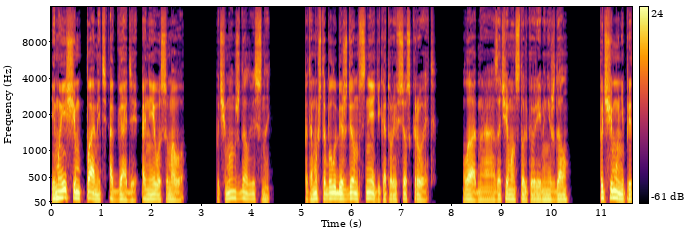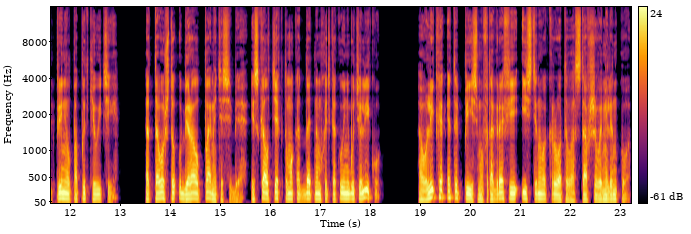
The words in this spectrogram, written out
И мы ищем память о гаде, а не его самого. Почему он ждал весны? Потому что был убежден в снеге, который все скроет. Ладно, а зачем он столько времени ждал? Почему не предпринял попытки уйти? От того, что убирал память о себе, искал тех, кто мог отдать нам хоть какую-нибудь улику. А улика — это письма, фотографии истинного Кротова, ставшего Меленко.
